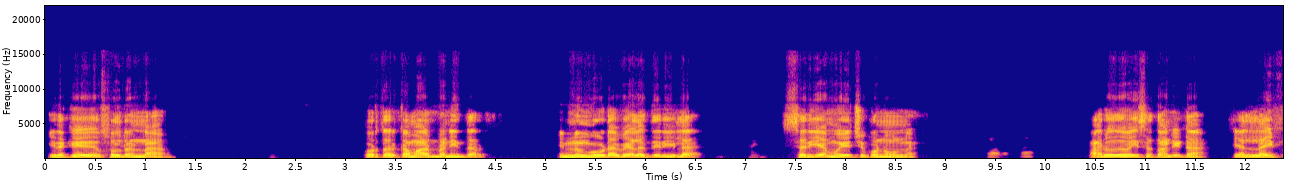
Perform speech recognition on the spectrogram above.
இதுக்கு சொல்றேன்னா ஒருத்தர் கமாண்ட் பண்ணியிருந்தார். இன்னும் கூட வேலை தெரியல. சரியா முயற்சி பண்ணணும்னு அறுபது வயசை தாண்டிட்டேன். என் லைஃப்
